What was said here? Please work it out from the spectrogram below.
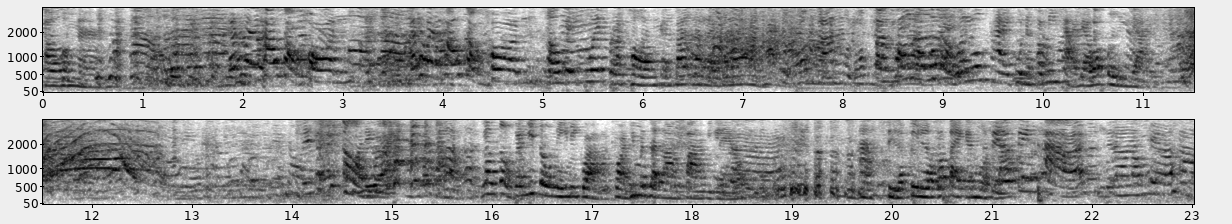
เข้าห้องน้แล้วทำไมต้องเข้าสองคนแล้วทำไมต้องเข้าสองคนำเขาไปช่วยประคองกันบ้างอะไรบ้างแต่เขาเขารู้รู้เหรอว่าลูกชายคุณเนี่ยเขามีฉายาว่าปืนใหญ่ดิฉันไม่ต่อ ดีกว่า เราจบกันที่ตรงนี้ดีกว่า ก่อนที่มันจะลามปามอีกแล้วอะศิลปินเราก็ไปกันหมดศิลแล้วปินค่ะถึงเวลาร้องเพลงแล้วค่ะ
